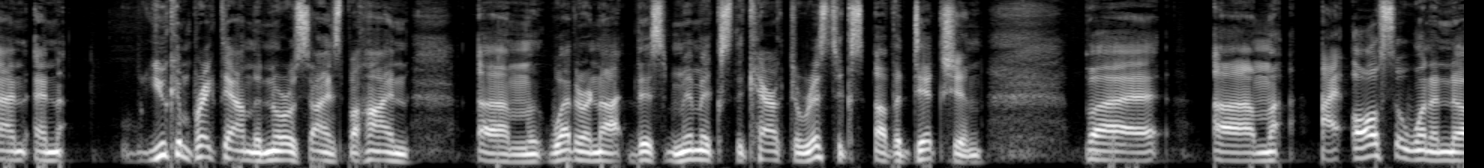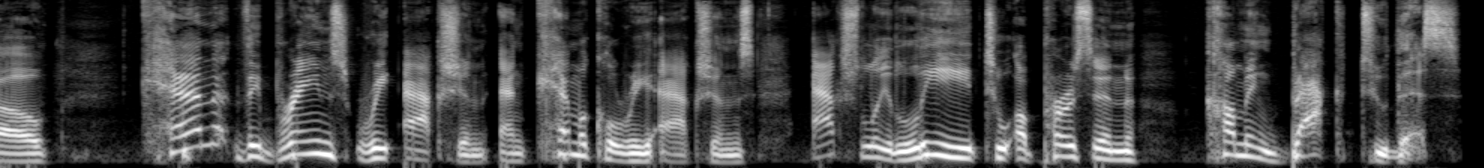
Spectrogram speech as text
and and you can break down the neuroscience behind um, whether or not this mimics the characteristics of addiction, but um, I also want to know can the brain's reaction and chemical reactions actually lead to a person coming back to this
